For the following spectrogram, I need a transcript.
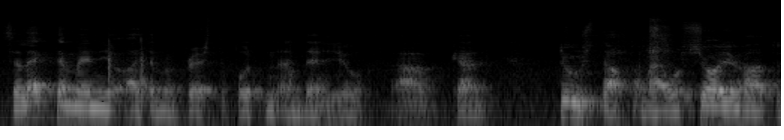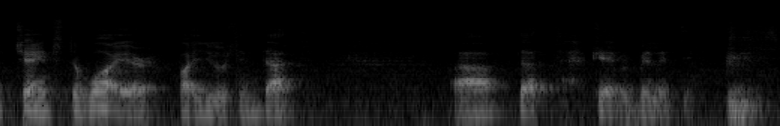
select the menu item and press the button and then you uh, can do stuff and I will show you how to change the wire by using that uh, that capability.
